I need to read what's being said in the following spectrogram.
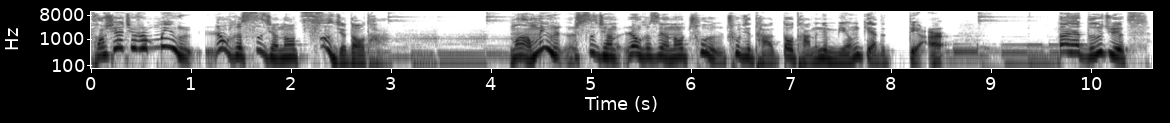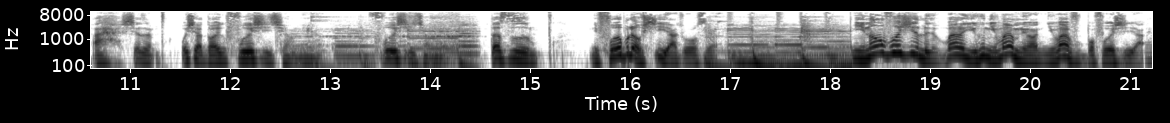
好像就是没有任何事情能刺激到他，妈，没有事情，任何事情能触触及他到他那个敏感的点儿。大家都觉得，哎，现在我想当一个佛系青年。佛系青年，但是你佛不了系呀，主要是你能佛系了，完了以后你外母娘、你外父不佛系呀？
